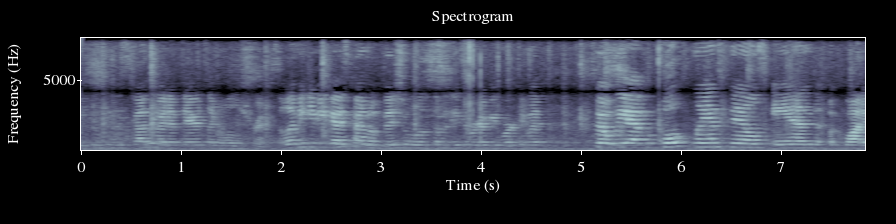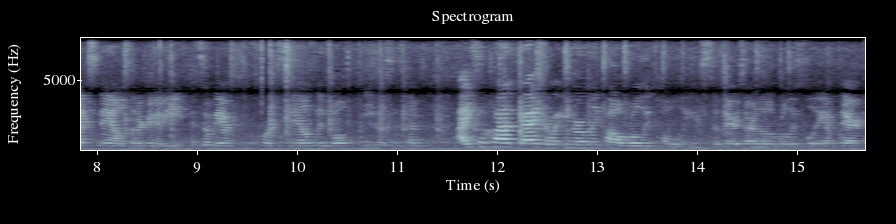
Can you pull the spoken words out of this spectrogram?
You can see the scud's right up there. It's like a little shrimp. So let me give you guys kind of a visual of some of these that we're going to be working with. So we have both land snails and aquatic snails that are going to be. So we have, of course, snails in both ecosystems. Isopods, guys, are what you normally call roly-polies. So there's our little roly-poly up there.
